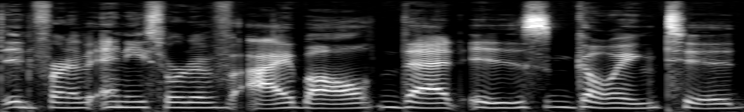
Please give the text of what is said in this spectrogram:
in front of any sort of eyeball that is going to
